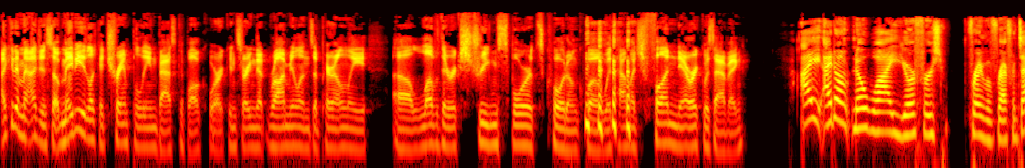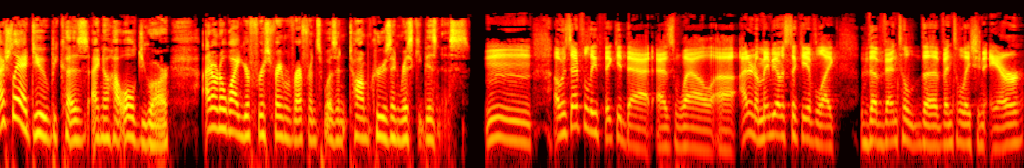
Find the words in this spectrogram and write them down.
I can imagine. So maybe like a trampoline basketball court, considering that Romulans apparently uh, love their extreme sports, quote unquote, with how much fun Narek was having. I, I don't know why your first frame of reference. Actually, I do because I know how old you are. I don't know why your first frame of reference wasn't Tom Cruise in Risky Business. Mm, I was definitely thinking that as well. Uh, I don't know. Maybe I was thinking of like the ventil, the ventilation air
